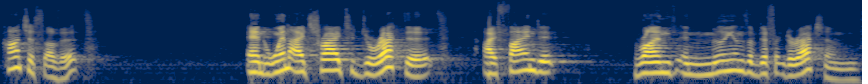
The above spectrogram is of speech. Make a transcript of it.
conscious of it, And when I try to direct it, I find it runs in millions of different directions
